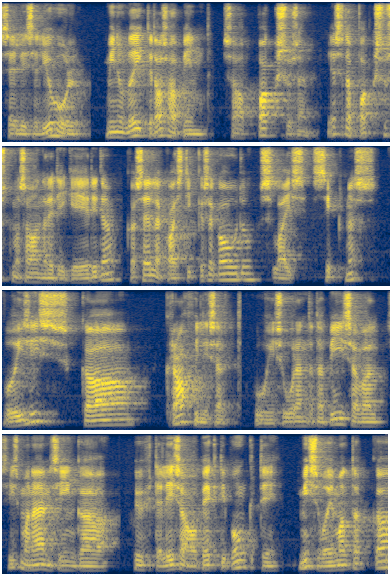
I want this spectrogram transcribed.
sellisel juhul minu lõike tasapind saab paksuse ja seda paksust ma saan redigeerida ka selle kastikese kaudu, slice thickness, või siis ka graafiliselt, kui suurendada piisavalt, siis ma näen siin ka ühte lisaobjekti punkti, mis võimaldab ka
